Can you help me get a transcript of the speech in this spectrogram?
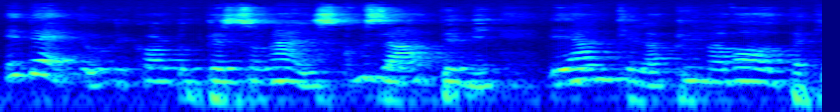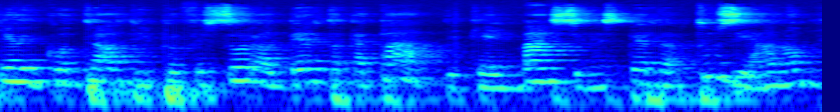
Ed è un ricordo personale, scusatemi, è anche la prima volta che ho incontrato il professor Alberto Capatti, che è il massimo esperto artusiano,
